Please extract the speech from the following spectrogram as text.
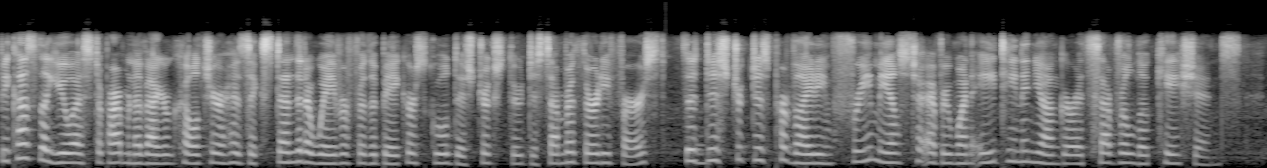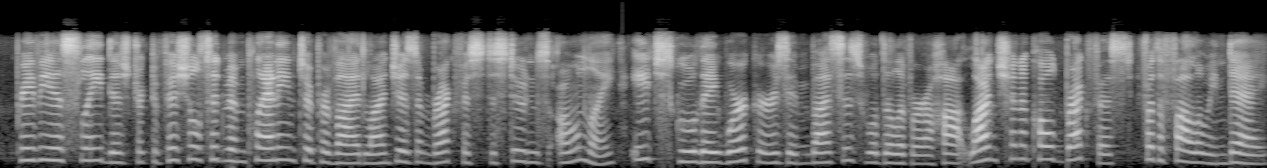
Because the U.S. Department of Agriculture has extended a waiver for the Baker school districts through December 31st, the district is providing free meals to everyone 18 and younger at several locations. Previously, district officials had been planning to provide lunches and breakfasts to students only. Each school day workers in buses will deliver a hot lunch and a cold breakfast for the following day.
